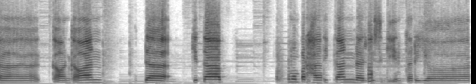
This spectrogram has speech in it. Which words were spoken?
uh, kawan-kawan udah kita memperhatikan dari segi interior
